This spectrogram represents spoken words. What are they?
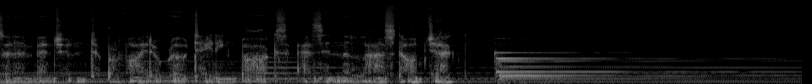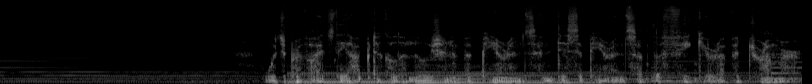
Present invention to provide a rotating box as in the last object. Which provides the optical illusion of appearance and disappearance of the figure of a drummer.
